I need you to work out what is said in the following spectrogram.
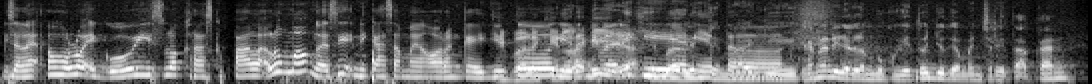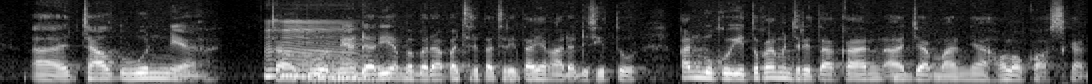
misalnya oh lo egois, lo keras kepala, lo mau nggak sih nikah sama yang orang kayak gitu? Dibalikin gitu, lagi ya. dibalikin, dibalikin gitu. lagi karena di dalam buku itu juga menceritakan uh, child wound-nya wound-nya dari beberapa cerita-cerita yang ada di situ kan buku itu kan menceritakan uh, zamannya Holocaust kan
